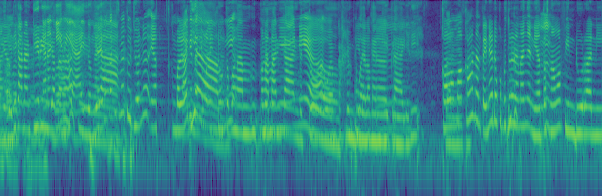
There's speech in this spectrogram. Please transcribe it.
Iya. Jadi kanan kiri Kanan kiri ya, hitungannya. Iya. Kan sebenarnya tujuannya ya kembali lagi Iya, tadi melindungi untuk mengam- mengamankan melindungi ini betul ya, UMKM di dalam UMKM negeri. kita. Jadi Kalau makanan, teh ini ada kebetulan yang nanya nih atas nama Vindurani.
